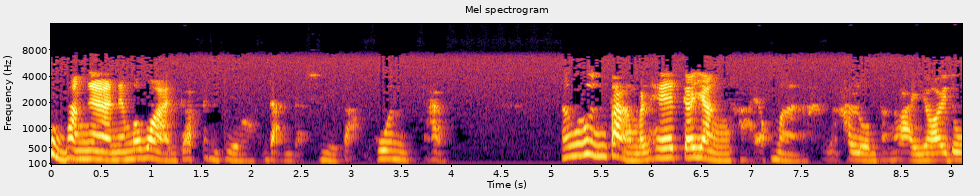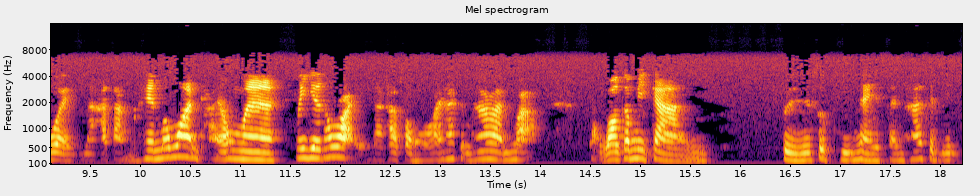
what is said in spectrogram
กลุ่มพลังงานเนี่ยเมื่อวานก็เป็นตัวดันดัชนีตลาดหุ้นนะคะนักหุ้นต่างประเทศก็ยังขายออกมานะคะรวมทั้งรายย่อยด้วยนะคะต่างประเทศเมื่อวานขายออกมาไม่เยอะเท่าไหร่นะคะ255ล้านบาท แต่ว่าก็มีการซื้อสุทธิในเซ็น50ลิตร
